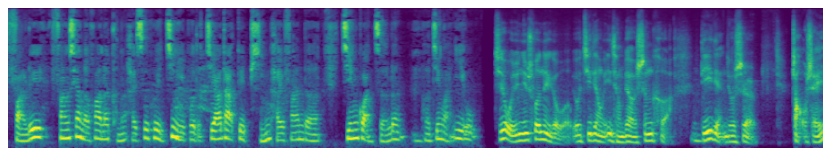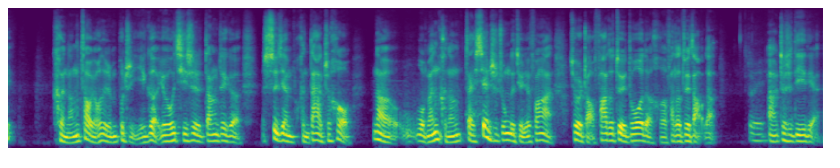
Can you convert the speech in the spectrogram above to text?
法律方向的话呢，可能还是会进一步的加大对平台方的监管责任和监管义务。其实我觉得您说那个，我有几点我印象比较深刻。第一点就是找谁，可能造谣的人不止一个，尤其是当这个事件很大之后，那我们可能在现实中的解决方案就是找发的最多的和发的最早的。对啊，这是第一点。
